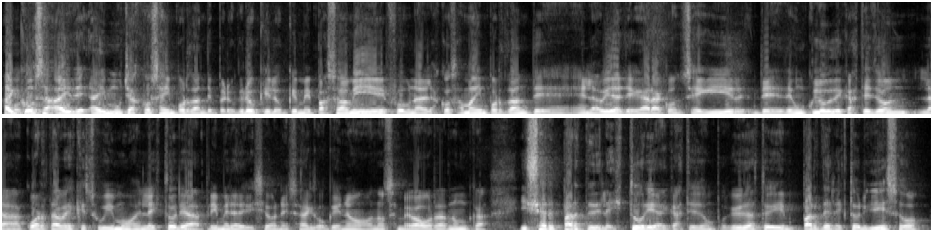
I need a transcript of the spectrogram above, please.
Hay, cosas, hay, de, hay muchas cosas importantes, pero creo que lo que me pasó a mí fue una de las cosas más importantes en la vida, llegar a conseguir desde de un club de Castellón la cuarta vez que subimos en la historia a Primera División. Es algo que no, no se me va a borrar nunca. Y ser parte de la historia de Castellón, porque yo ya estoy en parte de la historia y eso,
